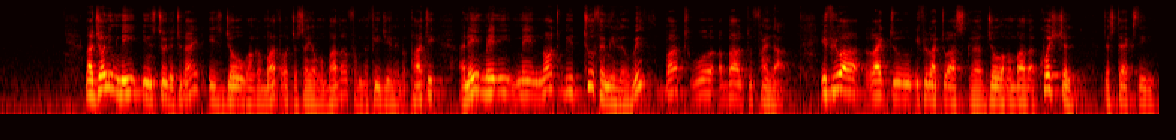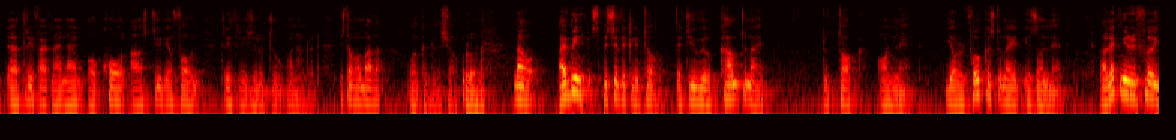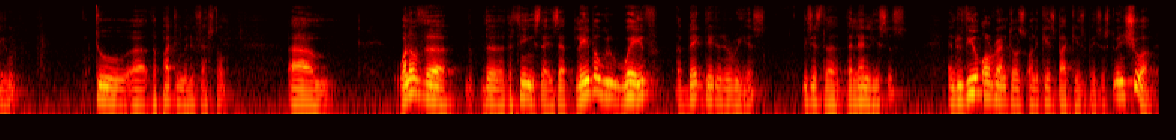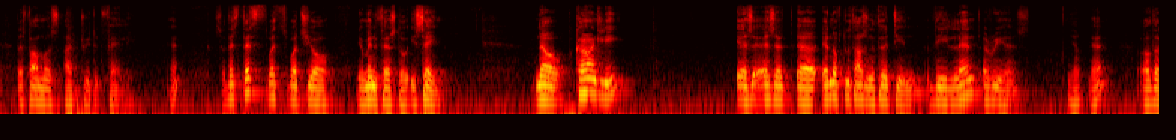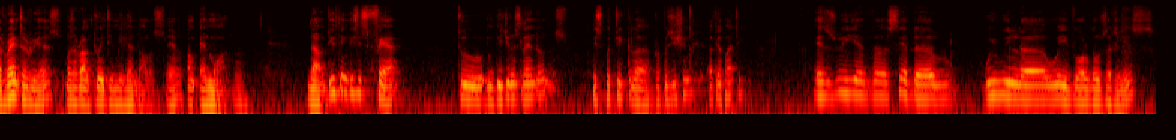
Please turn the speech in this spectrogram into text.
Now, joining me in studio tonight is Joe Waqabaca or Josaia Waqabaca from the Fiji Labour Party, a name many may not be too familiar with, but we're about to find out. If you are like to, if you like to ask uh, Joe Waqabaca a question, just text in uh, 3599 or call our studio phone 3302 Mr. Waqabaca, welcome to the show. Luna. Now, I've been specifically told that you will come tonight to talk on land. Your focus tonight is on land. Now, let me refer you to uh, the party manifesto. Um, one of the, the, the things there is that Labour will waive the backdated arrears, this is the, the land leases, and review all rentals on a case by case basis to ensure that farmers are treated fairly. Yeah? So that's, that's what, what your, your manifesto is saying. Now, currently, as, as at uh, end of 2013, the land arrears, Yeah. yeah, or the rent arrears was around 20 million dollars Yeah. um, and more. Now, do you think this is fair to indigenous landowners? This particular proposition of your party? As we have uh, said, uh, we will uh, waive all those arrears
